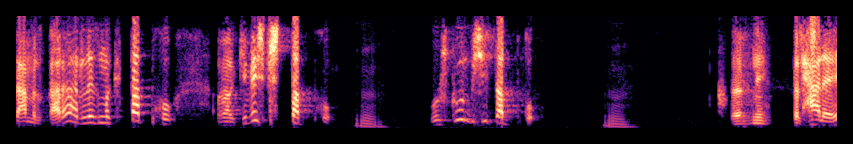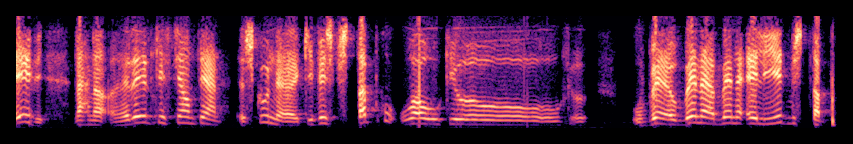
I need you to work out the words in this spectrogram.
تعمل قرار لازمك تطبقه كيفاش باش تطبقه وشكون باش يطبقوا فهمتني؟ في الحالة هذه نحن هذه ال question تاعنا. شكون كيفاش باش تطبقوا وبين بين آليات باش تطبقوا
